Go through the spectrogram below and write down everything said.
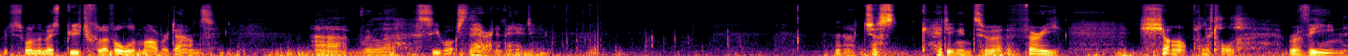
which is one of the most beautiful of all the Marlborough Downs. Uh, we'll uh, see what's there in a minute. Now, just heading into a very sharp little ravine.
